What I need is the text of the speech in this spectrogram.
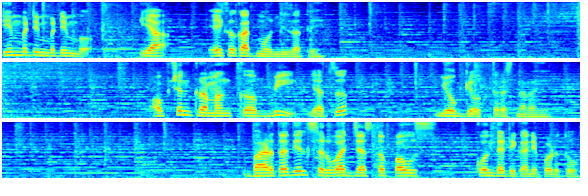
टिंब टिंब टिंब या एककात मोजली जाते. ऑप्शन क्रमांक बी याचं योग्य उत्तर असणार आहे. भारतातील सर्वात जास्त पाऊस कोणत्या ठिकाणी पडतो?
